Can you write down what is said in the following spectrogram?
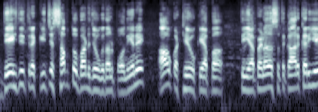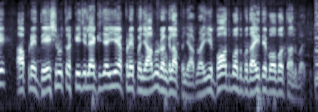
ਦੇਸ਼ ਦੀ ਤਰੱਕੀ 'ਚ ਸਭ ਤੋਂ ਵੱਧ ਯੋਗਦਾਨ ਪਾਉਂਦੀਆਂ ਨੇ। ਆਓ ਇਕੱਠੇ ਹੋ ਕੇ ਆਪਾਂ ਧੀਆਂ ਪੈਣਾ ਦਾ ਸਤਿਕਾਰ ਕਰੀਏ, ਆਪਣੇ ਦੇਸ਼ ਨੂੰ ਤਰੱਕੀ 'ਚ ਲੈ ਕੇ ਜਾਈਏ, ਆਪਣੇ ਪੰਜਾਬ ਨੂੰ ਰੰਗਲਾ ਪੰਜਾਬ ਬਣਾਈਏ। ਬਹੁਤ ਬਹੁਤ ਵਧਾਈ ਤੇ ਬਹੁਤ ਬਹੁਤ ਧੰਨਵਾਦ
